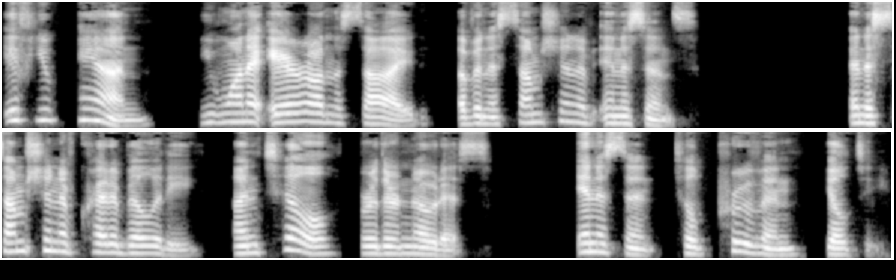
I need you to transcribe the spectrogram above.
if you can, you want to err on the side of an assumption of innocence, an assumption of credibility until further notice, innocent till proven guilty.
